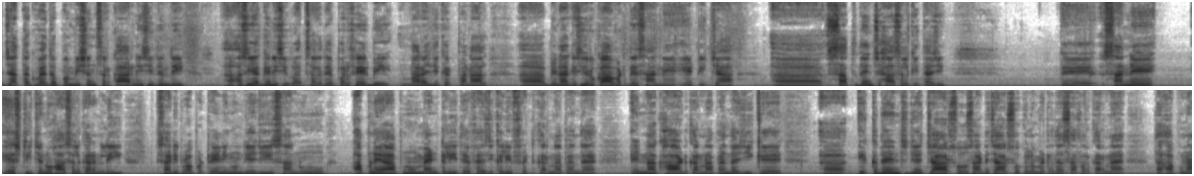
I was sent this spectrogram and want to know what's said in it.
ਜਦ ਤੱਕ ਵੈਦਰ ਪਰਮਿਸ਼ਨ ਸਰਕਾਰ ਨਹੀਂ ਸੀ ਦਿੰਦੀ ਅਸੀਂ ਅੱਗੇ ਨਹੀਂ ਸੀ ਵੱਧ ਸਕਦੇ। ਪਰ ਫਿਰ ਵੀ ਮਹਾਰਾਜ ਦੀ ਕਿਰਪਾ ਨਾਲ ਬਿਨਾਂ ਕਿਸੇ ਰੁਕਾਵਟ ਦੇ ਸਾਨੇ ਇਹ ਟੀਚਾ 7 ਦਿਨ ਚ ਹਾਸਲ ਕੀਤਾ ਜੀ। ਤੇ ਸਾਨੇ ਇਸ ਟੀਚਰ ਨੂੰ ਹਾਸਲ ਕਰਨ ਲਈ ਸਾਡੀ ਪ੍ਰੋਪਰ ਟ੍ਰੇਨਿੰਗ ਹੁੰਦੀ ਹੈ ਜੀ। ਸਾਨੂੰ ਆਪਣੇ ਆਪ ਨੂੰ ਮੈਂਟਲੀ ਤੇ ਫਿਜ਼ੀਕਲੀ ਫਿਟ ਕਰਨਾ ਪੈਂਦਾ ਹੈ। ਇੰਨਾ ਹਾਰਡ ਕਰਨਾ ਪੈਂਦਾ ਜੀ ਕਿ ਇੱਕ ਦਿਨ ਚ ਜੇ 400 450 ਕਿਲੋਮੀਟਰ ਦਾ ਸਫ਼ਰ ਕਰਨਾ ਹੈ, ਤਾਂ ਆਪਣਾ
